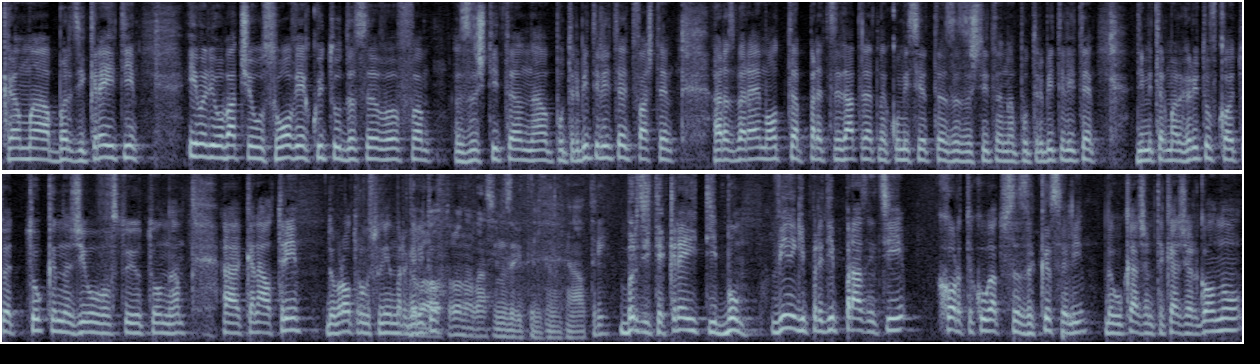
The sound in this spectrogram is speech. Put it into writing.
към бързи кредити. Има ли обаче условия, които да са в защита на потребителите? Това ще разберем от председателят на Комисията за защита на потребителите Димитър Маргаритов, който е тук на живо в студиото на Канал 3. Добро утро, господин Маргаритов. Добро утро на вас и на зрителите на Канал 3. Бързите кредити, бум! Винаги преди празници хората, когато са закъсали, да го кажем така жаргонно,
